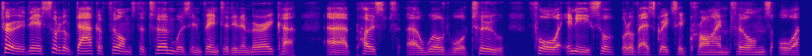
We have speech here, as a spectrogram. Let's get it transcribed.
true. They're sort of darker films. The term was invented in America uh, post uh, World War II for any sort of, as Greg said, crime films or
